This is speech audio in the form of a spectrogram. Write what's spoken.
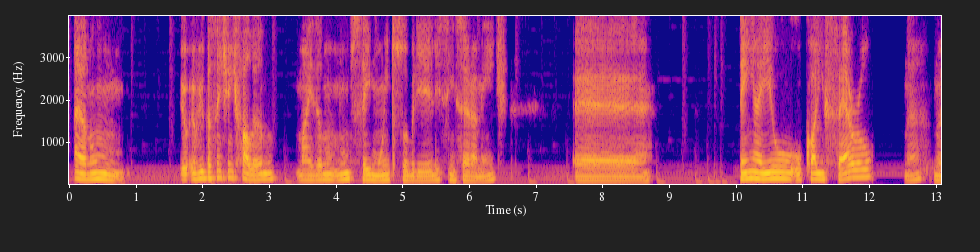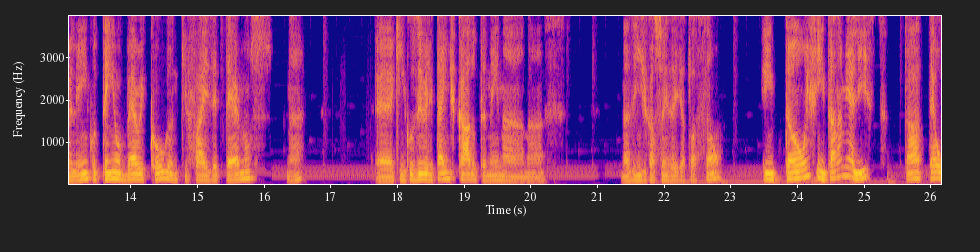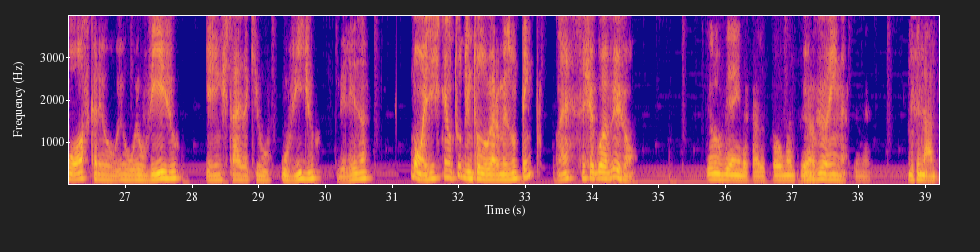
É, eu não. Eu, eu vi bastante gente falando, mas eu não, não sei muito sobre ele, sinceramente. É... Tem aí o, o Colin Farrell, né, no elenco. Tem o Barry Cogan, que faz Eternos, né? É, que inclusive ele tá indicado também na, nas, nas indicações aí de atuação. Então, enfim, tá na minha lista. Tá até o Oscar eu, eu, eu vejo. E a gente traz aqui o, o vídeo, beleza? Bom, a gente tem tudo em todo lugar ao mesmo tempo, né? Você chegou a ver, João? Eu não vi ainda, cara. Eu tô uma desgraça. Não viu ainda? Assim, não vi nada.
